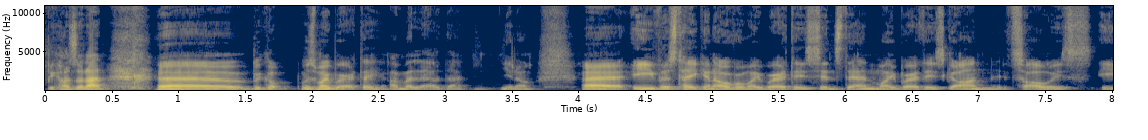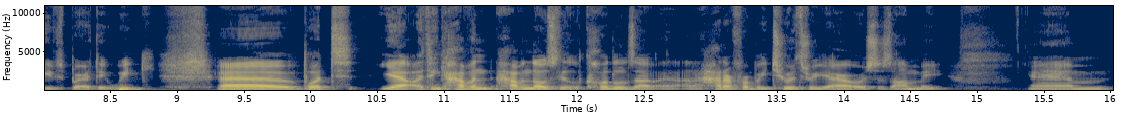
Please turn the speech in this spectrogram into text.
because of that. Uh, because it was my birthday. I'm allowed that, you know. Uh, Eve has taken over my birthday since then. My birthday's gone. It's always Eve's birthday week. Uh, but yeah, I think having having those little cuddles, and I had her for about two or three hours just on me. Um,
